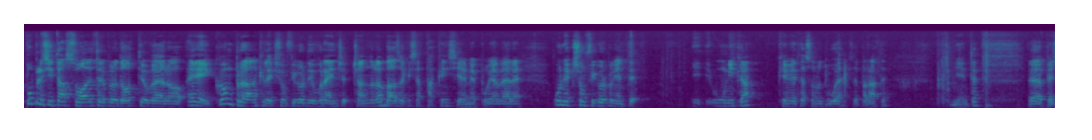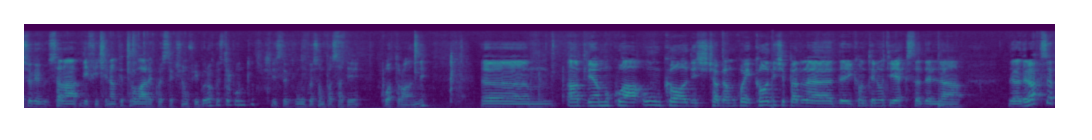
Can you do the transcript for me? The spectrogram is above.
pubblicità su altri prodotti, ovvero ehi, compra anche l'action figure di Wrench, hanno la base che si attacca insieme e puoi avere un'action figure praticamente unica, che in verità sono due separate. Niente. Eh, penso che sarà difficile anche trovare queste action figure a questo punto, visto che comunque sono passati 4 anni. Ehm, abbiamo qua un codice, cioè abbiamo qua i codici per le- dei contenuti extra della, della deluxe.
